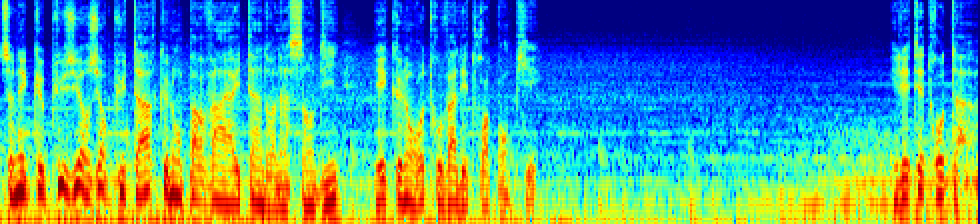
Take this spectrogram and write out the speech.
Ce n'est que plusieurs heures plus tard que l'on parvint à éteindre l'incendie et que l'on retrouva les trois pompiers. Il était trop tard.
